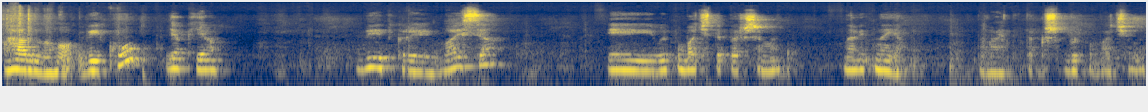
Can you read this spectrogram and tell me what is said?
гарного віку, як я. Відкривайся, і ви побачите першими, навіть не я. Давайте так, щоб ви побачили,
